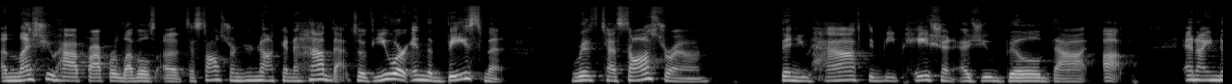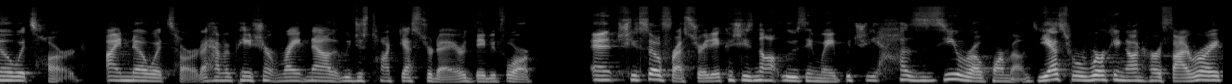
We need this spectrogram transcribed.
unless you have proper levels of testosterone, you're not going to have that. So if you are in the basement with testosterone, then you have to be patient as you build that up. And I know it's hard. I know it's hard. I have a patient right now that we just talked yesterday or the day before. And she's so frustrated because she's not losing weight, but she has zero hormones. Yes, we're working on her thyroid.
